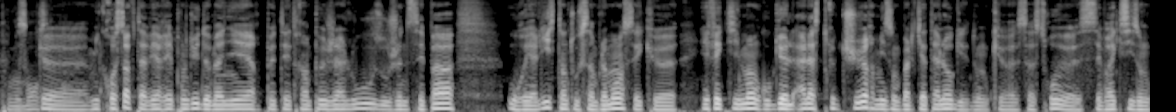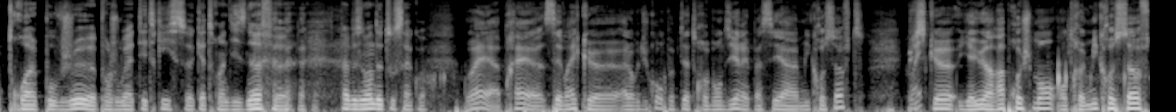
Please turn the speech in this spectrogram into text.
Pour le Parce moment, que Microsoft avait répondu de manière peut-être un peu jalouse ou je ne sais pas, ou réaliste, hein, tout simplement, c'est que effectivement Google a la structure, mais ils n'ont pas le catalogue. Donc euh, ça se trouve, euh, c'est vrai que s'ils ont trois pauvres jeux pour jouer à Tetris euh, 99, euh, pas besoin de tout ça, quoi. Ouais, après, euh, c'est vrai que. Alors, du coup, on peut peut-être rebondir et passer à Microsoft, Ouais. puisqu'il y a eu un rapprochement entre Microsoft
